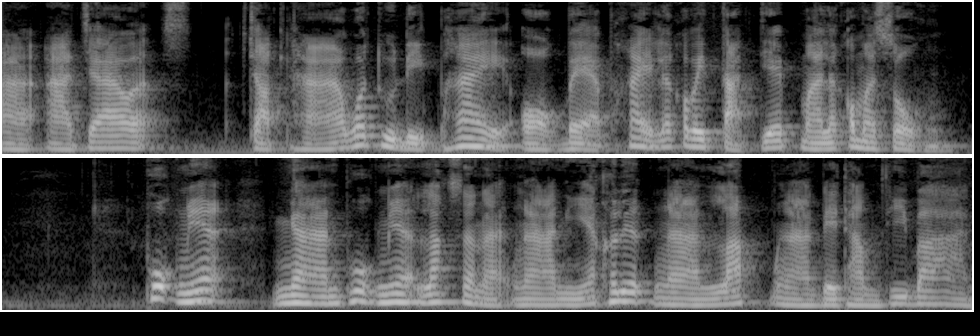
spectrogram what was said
อาอาจจะจัดหาวัตถุดิบให้ออกแบบให้แล้วก็ไปตัดเย็บมาแล้วก็มาส่ง พวกเนี้ยงานพวกเนี้ยลักษณะงานเนี้ยเขาเรียกงานรับงานไปทำที่บ้าน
